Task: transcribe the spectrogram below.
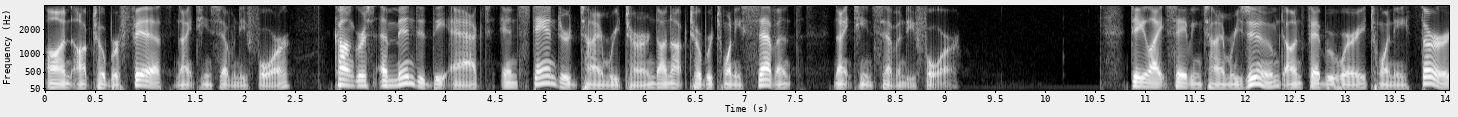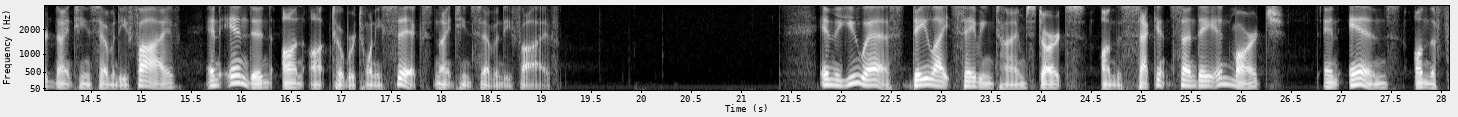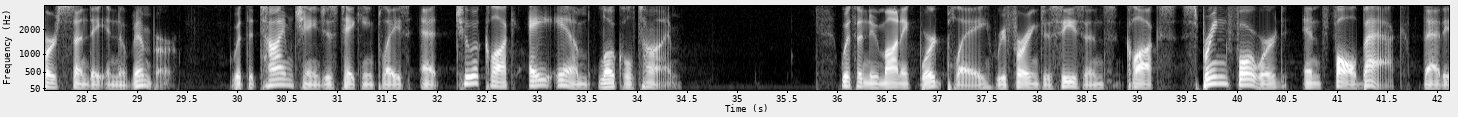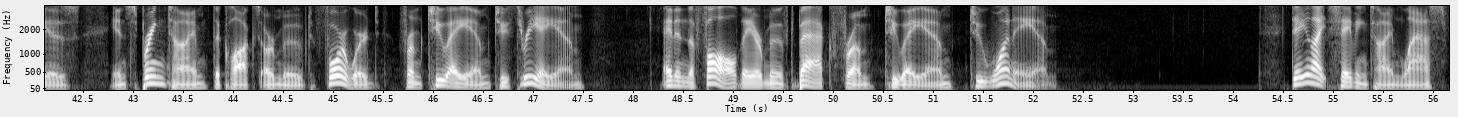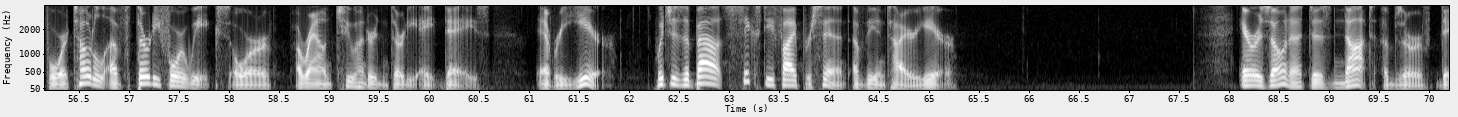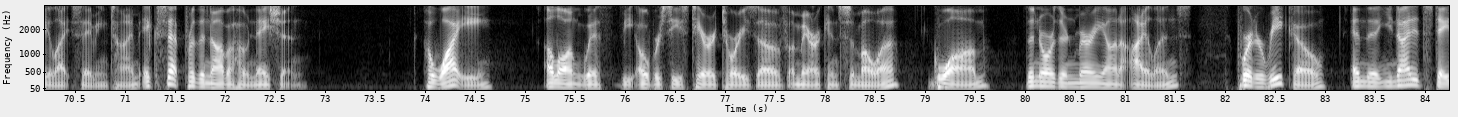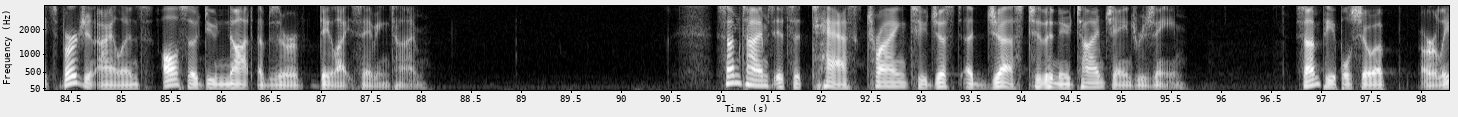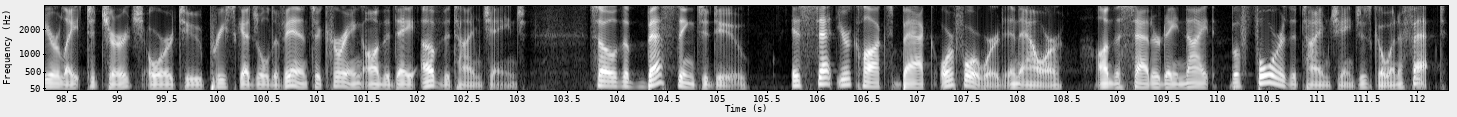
On October 5, 1974, Congress amended the act and standard time returned on October 27, 1974. Daylight saving time resumed on February 23, 1975, and ended on October 26, 1975. In the U.S., daylight saving time starts on the second Sunday in March and ends on the first Sunday in November with the time changes taking place at 2 o'clock a.m. local time. With a mnemonic wordplay referring to seasons, clocks spring forward and fall back. That is, in springtime, the clocks are moved forward from 2 a.m. to 3 a.m., and in the fall, they are moved back from 2 a.m. to 1 a.m. Daylight saving time lasts for a total of 34 weeks, or around 238 days every year, which is about 65% of the entire year. Arizona does not observe daylight saving time except for the Navajo Nation. Hawaii, along with the overseas territories of American Samoa, Guam, the Northern Mariana Islands, Puerto Rico, and the United States Virgin Islands also do not observe daylight saving time. Sometimes it's a task trying to just adjust to the new time change regime. Some people show up early or late to church or to pre scheduled events occurring on the day of the time change. So, the best thing to do is set your clocks back or forward an hour on the Saturday night before the time changes go in effect.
